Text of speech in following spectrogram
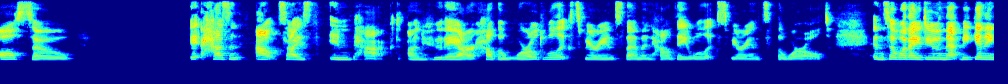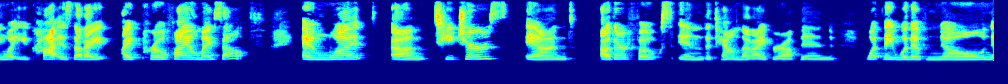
also it has an outsized impact on who they are, how the world will experience them, and how they will experience the world. And so, what I do in that beginning, what you caught, is that I I profile myself and what um, teachers and other folks in the town that I grew up in, what they would have known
